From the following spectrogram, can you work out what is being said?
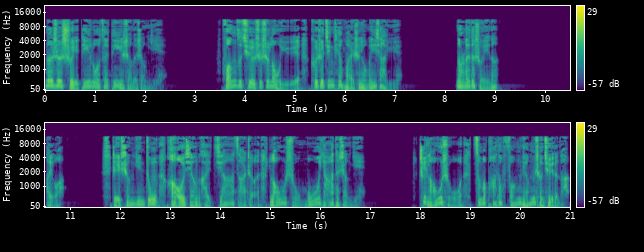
那是水滴落在地上的声音。房子确实是漏雨，可是今天晚上又没下雨，哪来的水呢？还有啊，这声音中好像还夹杂着老鼠磨牙的声音。这老鼠怎么爬到房梁上去的呢？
